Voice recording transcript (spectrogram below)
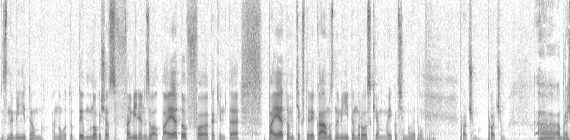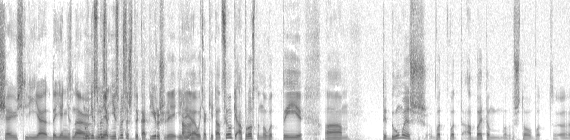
знаменитым, ну вот ты много сейчас фамилии называл поэтов, э, каким-то поэтам, текстовикам знаменитым русским и ко всему этому. про- прочему, прочим. А, обращаюсь ли я? Да я не знаю. Ну, не в смысле, Мне- не в смысле что ты копируешь или, или Ага. у тебя какие-то отсылки, а просто, ну, вот ты... ам, ты думаешь вот, вот об этом, что вот э,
